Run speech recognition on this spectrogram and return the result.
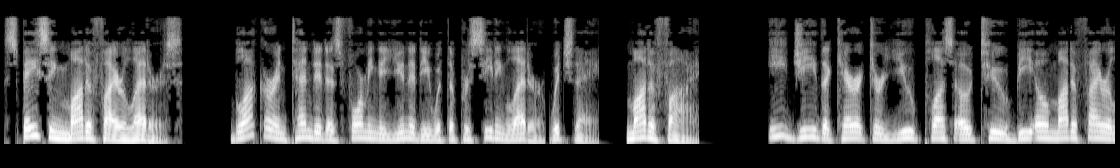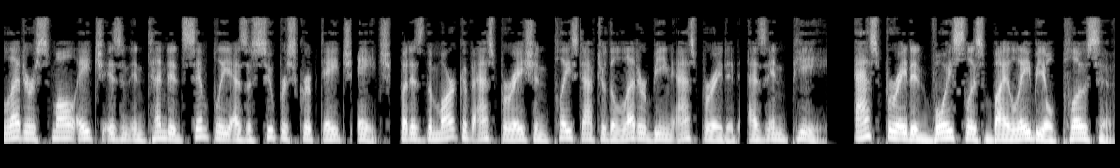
spacing modifier letters block are intended as forming a unity with the preceding letter which they modify e.g. the character U plus O2 BO modifier letter small h isn't intended simply as a superscript h, h but as the mark of aspiration placed after the letter being aspirated, as in p. Aspirated voiceless bilabial plosive.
